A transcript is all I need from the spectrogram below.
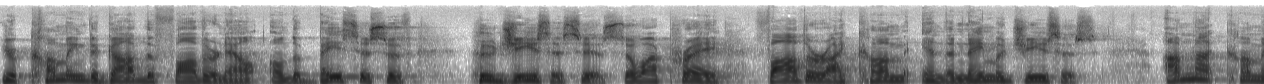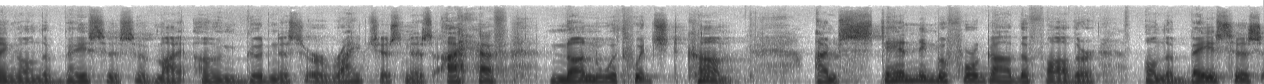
You're coming to God the Father now on the basis of who Jesus is. So I pray, Father, I come in the name of Jesus. I'm not coming on the basis of my own goodness or righteousness. I have none with which to come. I'm standing before God the Father on the basis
